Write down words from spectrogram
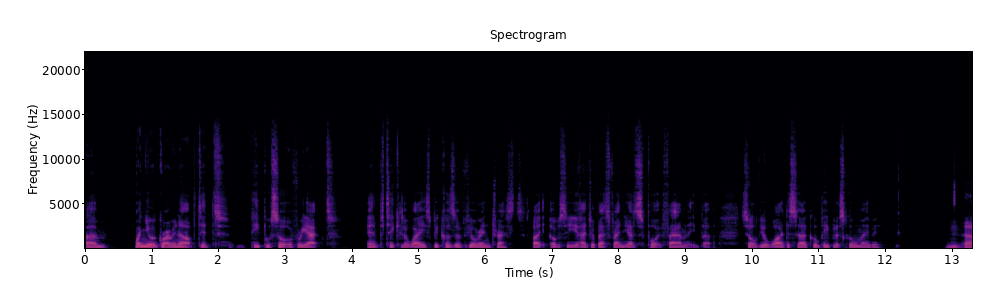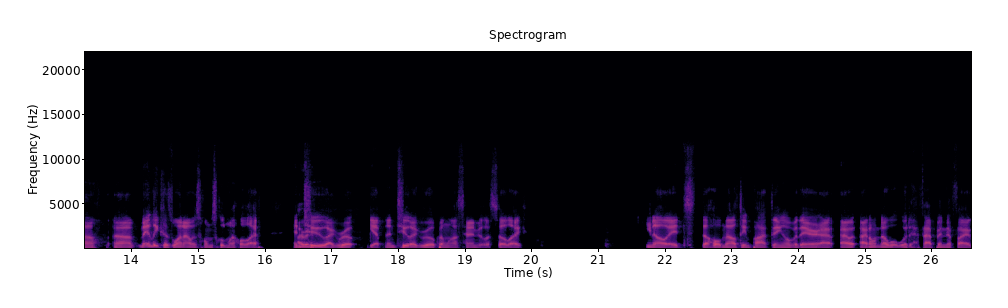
um, when you were growing up did people sort of react in particular ways because of your interest? like obviously you had your best friend you had a supportive family but sort of your wider circle people at school maybe no, uh, mainly because one, I was homeschooled my whole life, and oh, two, I grew up. Yep, and two, I grew up in Los Angeles. So like, you know, it's the whole melting pot thing over there. I, I I don't know what would have happened if I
